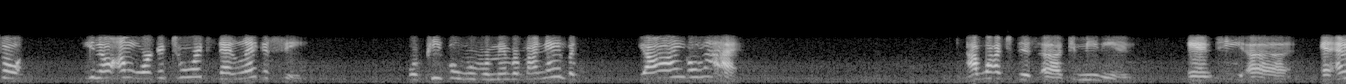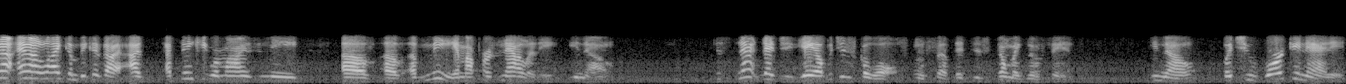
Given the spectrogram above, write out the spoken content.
So, you know, I'm working towards that legacy where people will remember my name, but y'all ain't gonna lie. I watched this uh comedian and he uh and, and I and I like him because I, I I think he reminds me of, of of me and my personality, you know. Not that you yell, but you just go off on stuff that just don't make no sense, you know. But you working at it,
